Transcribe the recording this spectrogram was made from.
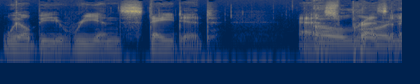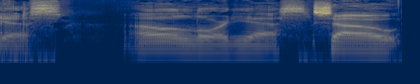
will be reinstated as oh president. Lord, yes. Oh Lord, yes. So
